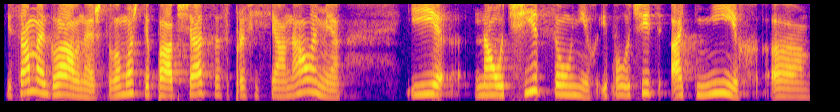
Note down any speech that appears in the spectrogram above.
И самое главное, что вы можете пообщаться с профессионалами и научиться у них, и получить от них э,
